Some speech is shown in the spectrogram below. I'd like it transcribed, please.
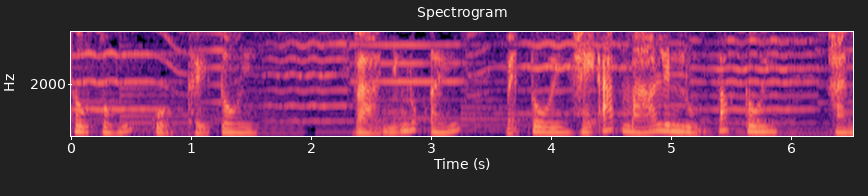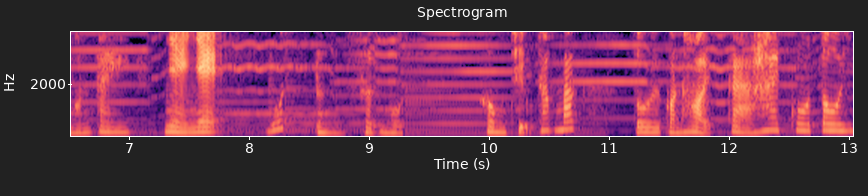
sâu tối của thầy tôi. Và những lúc ấy, mẹ tôi hay áp má lên lùm tóc tôi, hai ngón tay nhẹ nhẹ vuốt từng sợi một. Không chịu thắc mắc, tôi còn hỏi cả hai cô tôi,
